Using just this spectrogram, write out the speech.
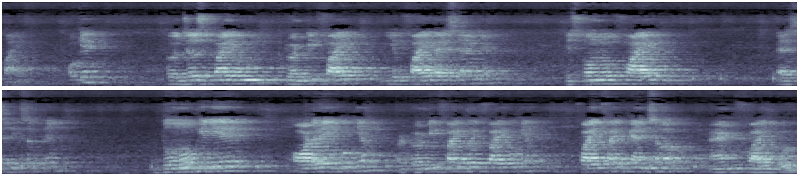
five okay तो just by rule twenty five ये फाइव ऐसे आ गया इसको हम लोग फाइव ऐसे लिख सकते हैं। दोनों के लिए ऑर्डर एक हो गया और ट्वेंटी फाइव बाई फाइव हो गया। Five five cancel out and five root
